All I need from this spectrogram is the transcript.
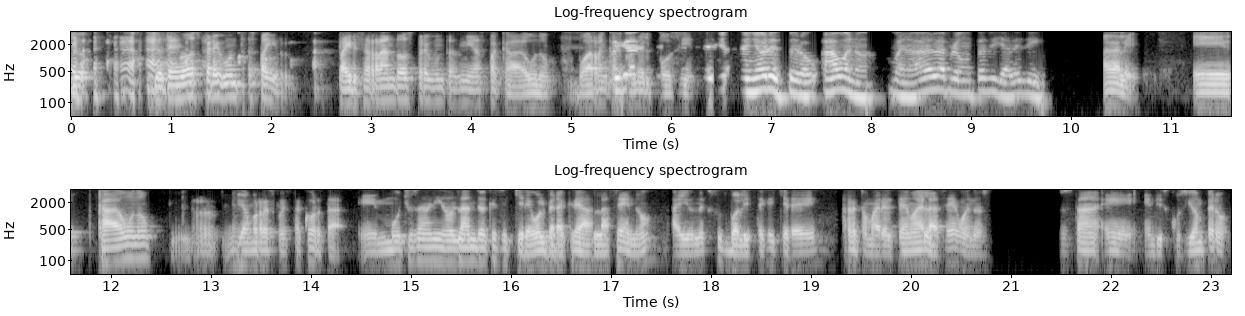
yo, yo, tengo dos preguntas para ir, para ir cerrando, dos preguntas mías para cada uno. Voy a arrancar con el POSI. Señores, pero, ah, bueno, bueno, ahora la pregunta si ya les digo. Hágale. Eh, cada uno, digamos, respuesta corta. Eh, muchos han venido hablando de que se quiere volver a crear la C, ¿no? Hay un exfutbolista que quiere retomar el tema de la C. Bueno, está eh, en discusión, pero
